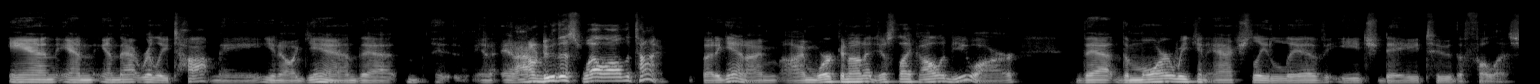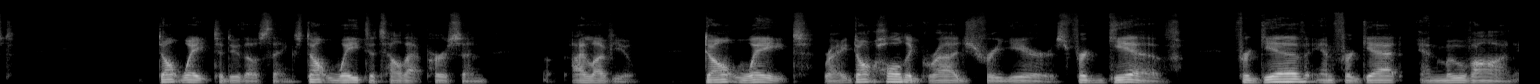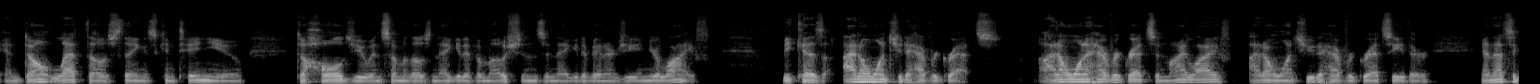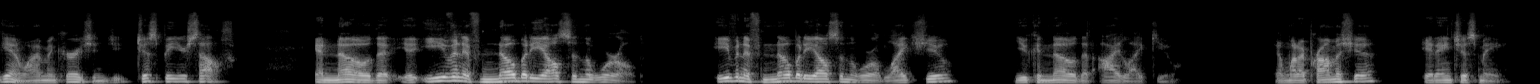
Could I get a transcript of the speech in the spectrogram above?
And and and that really taught me, you know, again that and, and I don't do this well all the time. But again, I'm I'm working on it just like all of you are that the more we can actually live each day to the fullest don't wait to do those things. Don't wait to tell that person, I love you. Don't wait, right? Don't hold a grudge for years. Forgive, forgive and forget and move on. And don't let those things continue to hold you in some of those negative emotions and negative energy in your life. Because I don't want you to have regrets. I don't want to have regrets in my life. I don't want you to have regrets either. And that's again why I'm encouraging you just be yourself and know that even if nobody else in the world, even if nobody else in the world likes you, you can know that I like you. And what I promise you, it ain't just me.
